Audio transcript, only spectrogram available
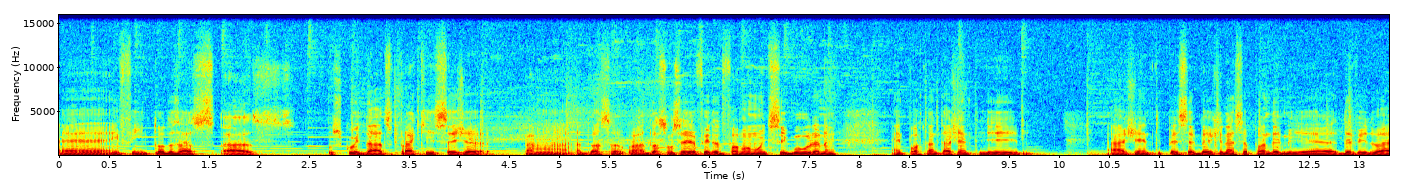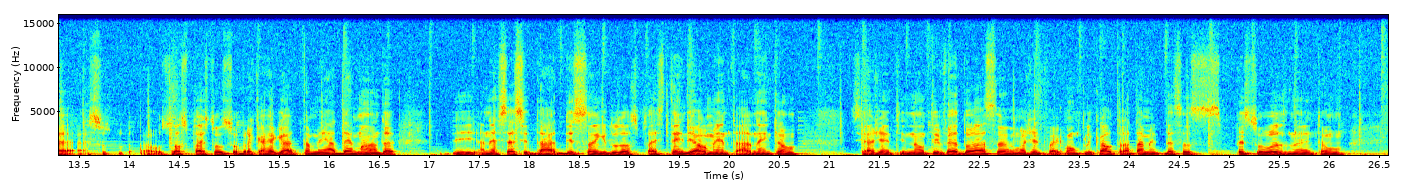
é, enfim, todos as, as, os cuidados para que seja a, a, doação, a doação seja feita de forma muito segura, né? É importante a gente a gente perceber que nessa pandemia, devido a, aos hospitais todos sobrecarregados, também a demanda e a necessidade de sangue dos hospitais tende a aumentar, né? Então, se a gente não tiver doação, a gente vai complicar o tratamento dessas pessoas, né? Então,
